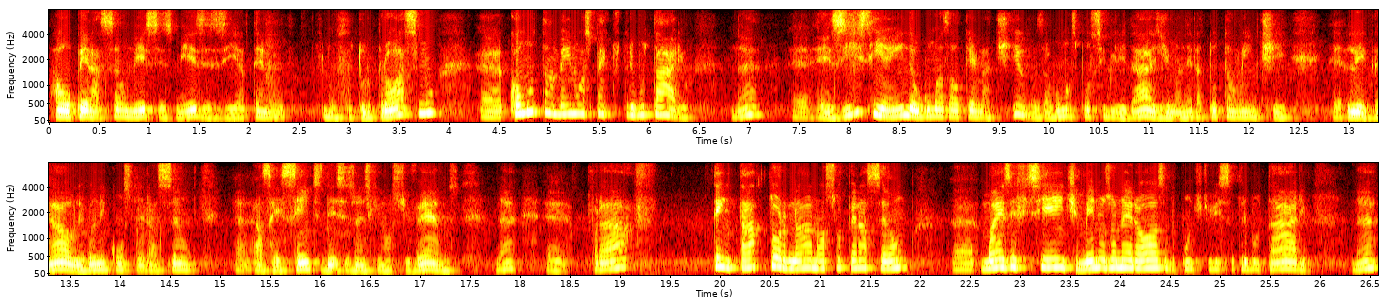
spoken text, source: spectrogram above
a operação nesses meses e até no, no futuro próximo, é, como também no aspecto tributário. Né? é, existem ainda algumas alternativas, algumas possibilidades de maneira totalmente é, legal, levando em consideração as recentes decisões que nós tivemos, né, para tentar tornar a nossa operação mais eficiente, menos onerosa do ponto de vista tributário, né?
